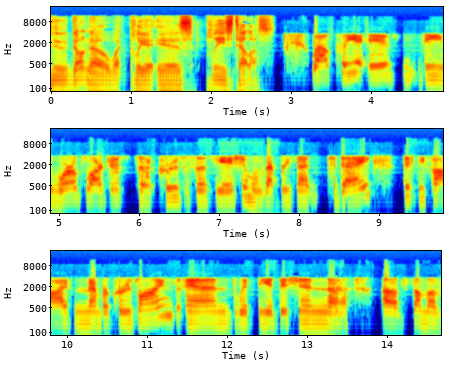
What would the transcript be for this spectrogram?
who don't know what CLIA is, please tell us. Well, CLIA is the world's largest uh, cruise association. We represent today 55 member cruise lines, and with the addition uh, of some of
